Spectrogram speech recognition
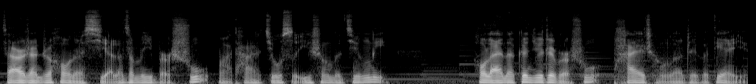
在二战之后呢写了这么一本书啊，他九死一生的经历，后来呢根据这本书拍成了这个电影，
